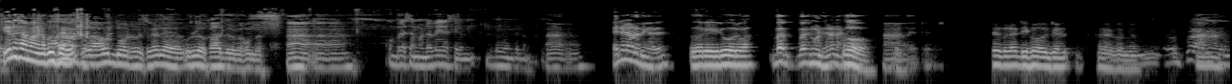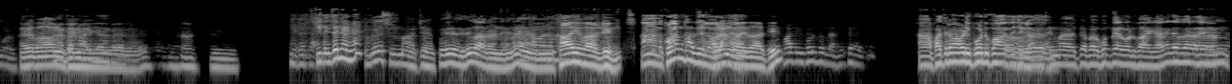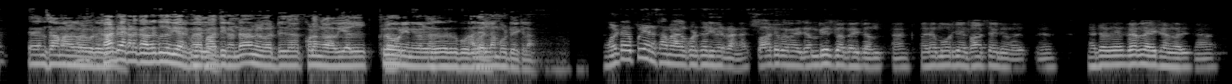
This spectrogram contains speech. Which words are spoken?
என்ன சாமான் புதுசா? அவுட் மோட்டர்ஸ்ல இந்த உள்ள காத்து இருக்கும் வேலை செய்யணும் என்ன அது? ஒரு இருபது ரூபா. பக் ஓ. இதுக்குள்ள வாகன கண்ணாடி இந்த இது என்ன? இது சும்மா இது இது வரணும் காய் வார்டின் ஆ அந்த அப்படி போட்டு குப்பையில் போட்டு வேற ஒரு காட்டுவே கடைக்காரருக்கு உதவியா இருக்கும். பாத்துக்கண்டா அங்க வட்டு குளங்காவியல் போட்டு அதெல்லாம் போட்டு வைக்கலாம். உங்கள்ட்ட எப்படி அந்த சாமான்கள் கொடுத்து தேடி வர்றாங்க? பாட்டு ஐட்டம் பீஸ் பாக் ஐட்டம் அதை மூணு பார்ட்ஸ் ஐட்டங்கள்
